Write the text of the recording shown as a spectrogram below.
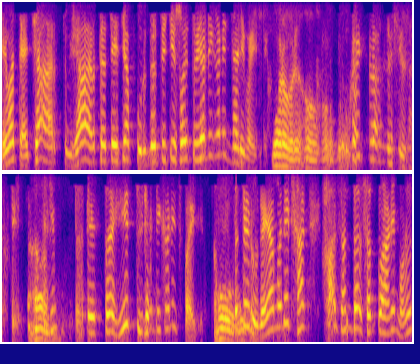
तेव्हा त्याच्या अर्थ तुझ्या अर्थतेच्या पूर्ततेची सोय तुझ्या ठिकाणीच झाली पाहिजे. बरोबर. हो हो हा. तुझ्या ठिकाणीच पाहिजे. हो तर ते हृदयामध्ये छान हा संत सत्व आणि म्हणून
